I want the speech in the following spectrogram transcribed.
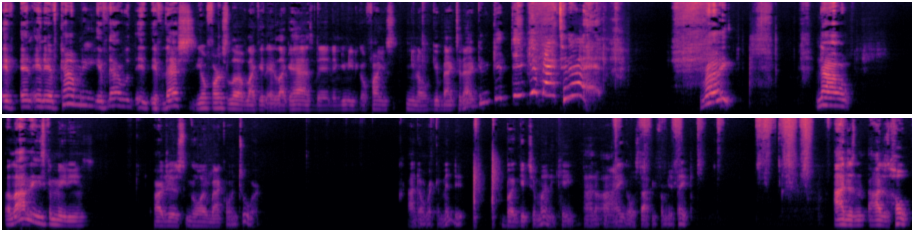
if and, and if comedy, if that was if, if that's your first love, like it like it has been, and you need to go find you know get back to that, get get get back to that. Right? Now, a lot of these comedians are just going back on tour. I don't recommend it, but get your money, Kate. I don't. I ain't gonna stop you from your paper. I just, I just hope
